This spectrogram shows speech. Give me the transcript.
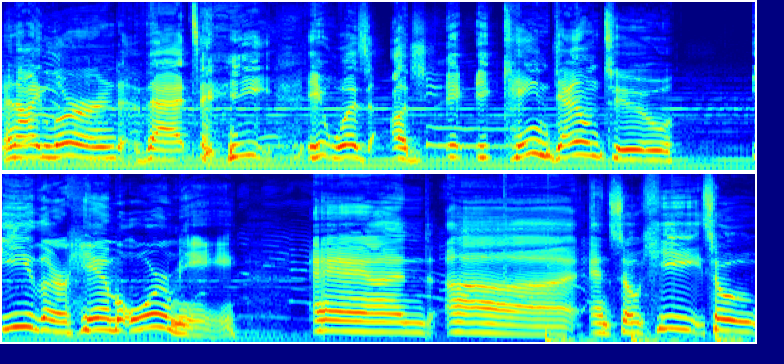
and I learned that he it was a it, it came down to either him or me. And uh and so he so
